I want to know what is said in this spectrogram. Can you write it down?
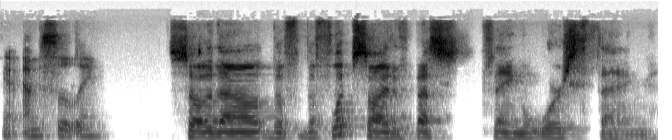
Yeah absolutely so now the the flip side of best thing, worst thing,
